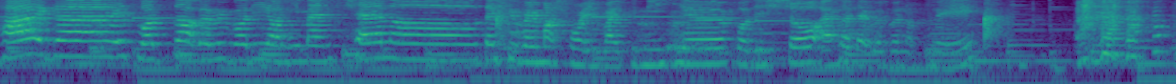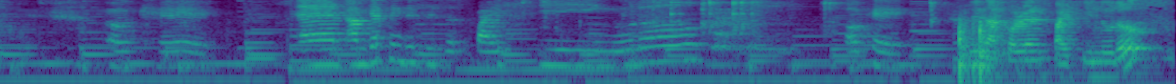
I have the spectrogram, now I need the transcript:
Hi guys, what's up everybody on Eman's channel? Thank you very much for inviting me here for this show. I heard that we're gonna play. okay. And I'm guessing this is the spicy noodles. Okay. These are Korean spicy noodles.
